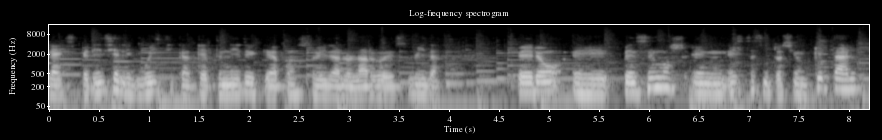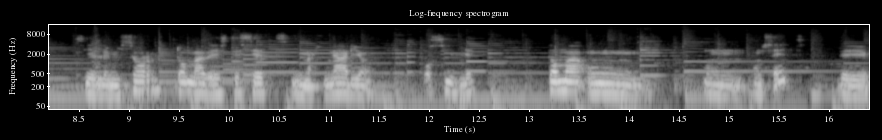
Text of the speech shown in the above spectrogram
la experiencia lingüística que ha tenido y que ha construido a lo largo de su vida. Pero eh, pensemos en esta situación. ¿Qué tal si el emisor toma de este set imaginario posible, toma un, un, set de,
